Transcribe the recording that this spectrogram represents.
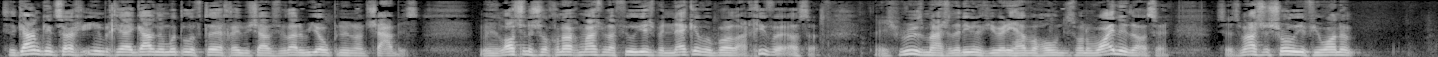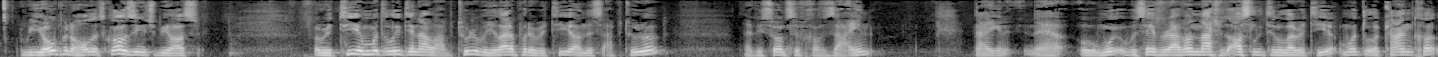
Says gam ken tzarch in b'chiyah gav ne mutter leftech b'Shabbos. You're allowed to reopen it on Shabbos. Lashon Shulchan Aruch mashma that feel yesh ben nekev u'bar la'achiva asa. There's Ru's masha that even if you already have a hole and just want to widen it asa. So it's masha surely if you want to reopen a hole that's closing, it should be asa. A retiya mutalitin al aptura, but you're allowed to put a retiya on this aptura, like we saw in Sifchav Zayin. Now you can now we say for Ravan masha the aslitin al retiya mutal kancha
